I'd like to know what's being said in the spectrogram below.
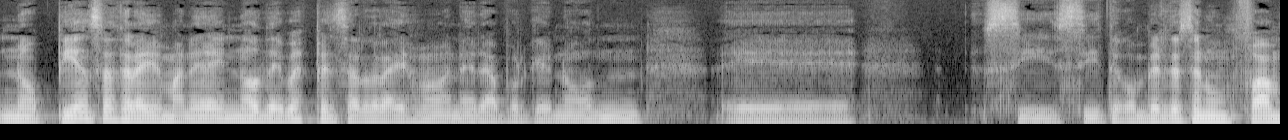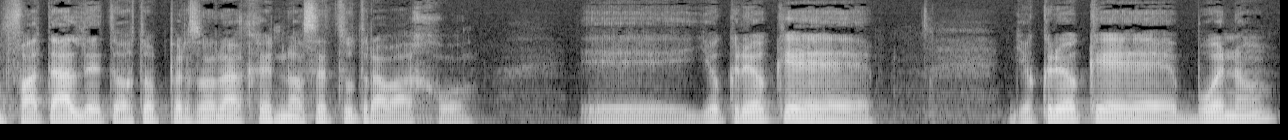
no piensas de la misma manera y no debes pensar de la misma manera porque no eh, si, si, te conviertes en un fan fatal de todos estos personajes no haces tu trabajo. Eh, yo creo que yo creo que bueno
